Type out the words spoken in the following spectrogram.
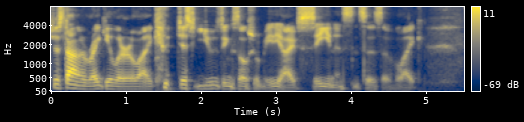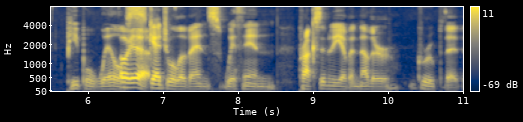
just on a regular like just using social media, I've seen instances of like people will Oh, yeah. schedule events within proximity of another group that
